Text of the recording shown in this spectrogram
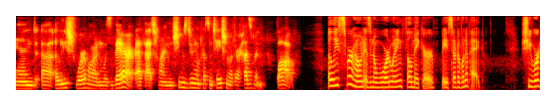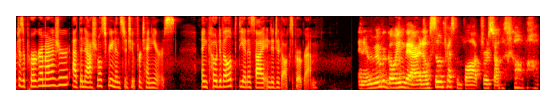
and uh, Elise Swerhone was there at that time, and she was doing a presentation with her husband Bob. Elise Swerhone is an award-winning filmmaker based out of Winnipeg. She worked as a program manager at the National Screen Institute for 10 years and co developed the NSI IndigiDocs program. And I remember going there and I was so impressed with Bob. First off, I was like, oh, Bob,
